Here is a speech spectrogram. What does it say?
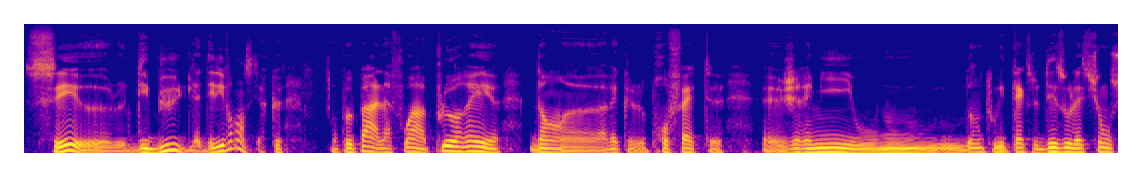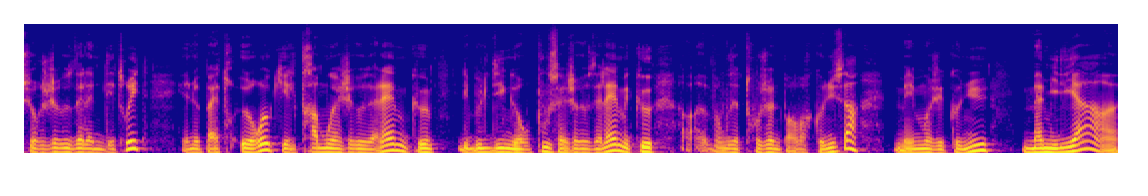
c'est euh, le début de la délivrance. C'est-à-dire que on peut pas à la fois pleurer dans, euh, avec le prophète Jérémie ou dans tous les textes de désolation sur Jérusalem détruite et ne pas être heureux qu'il y ait le tramway à Jérusalem, que les buildings repoussent à Jérusalem et que vous êtes trop jeune pour avoir connu ça, mais moi j'ai connu Mamilia euh,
